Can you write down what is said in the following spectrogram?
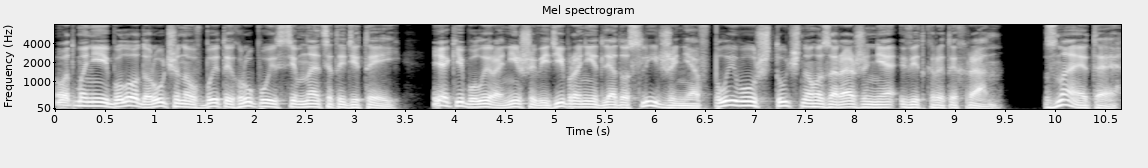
От мені й було доручено вбити групу із 17 дітей, які були раніше відібрані для дослідження впливу штучного зараження відкритих ран. Знаєте,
